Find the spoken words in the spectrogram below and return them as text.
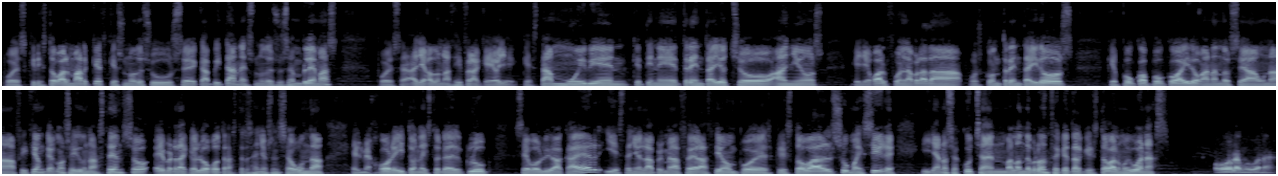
pues Cristóbal Márquez, que es uno de sus eh, capitanes, uno de sus emblemas, pues ha llegado a una cifra que, oye, que está muy bien, que tiene 38 años, que llegó al Fuenlabrada pues con 32, que poco a poco ha ido ganándose a una afición, que ha conseguido un ascenso. Es verdad que luego, tras tres años en segunda, el mejor hito en la historia del club, se volvió a caer y este año en la primera federación, pues Cristóbal suma y sigue. Y ya nos escucha en Balón de Bronce. ¿Qué tal, Cristóbal? Muy buenas. Hola, muy buenas.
